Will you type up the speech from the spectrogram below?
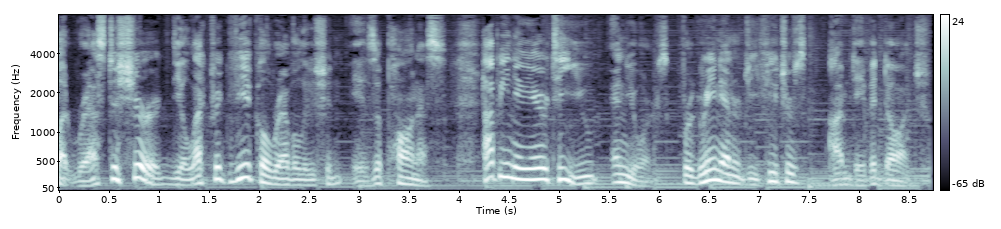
but rest assured the electric vehicle revolution is upon us. Happy New Year to you and yours. For Green Energy Futures, I'm David Dodge.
